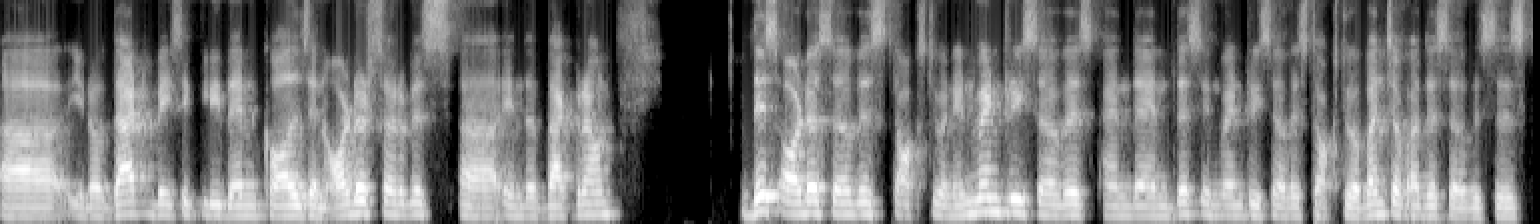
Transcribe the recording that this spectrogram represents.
Uh, you know that basically then calls an order service uh, in the background. This order service talks to an inventory service, and then this inventory service talks to a bunch of other services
